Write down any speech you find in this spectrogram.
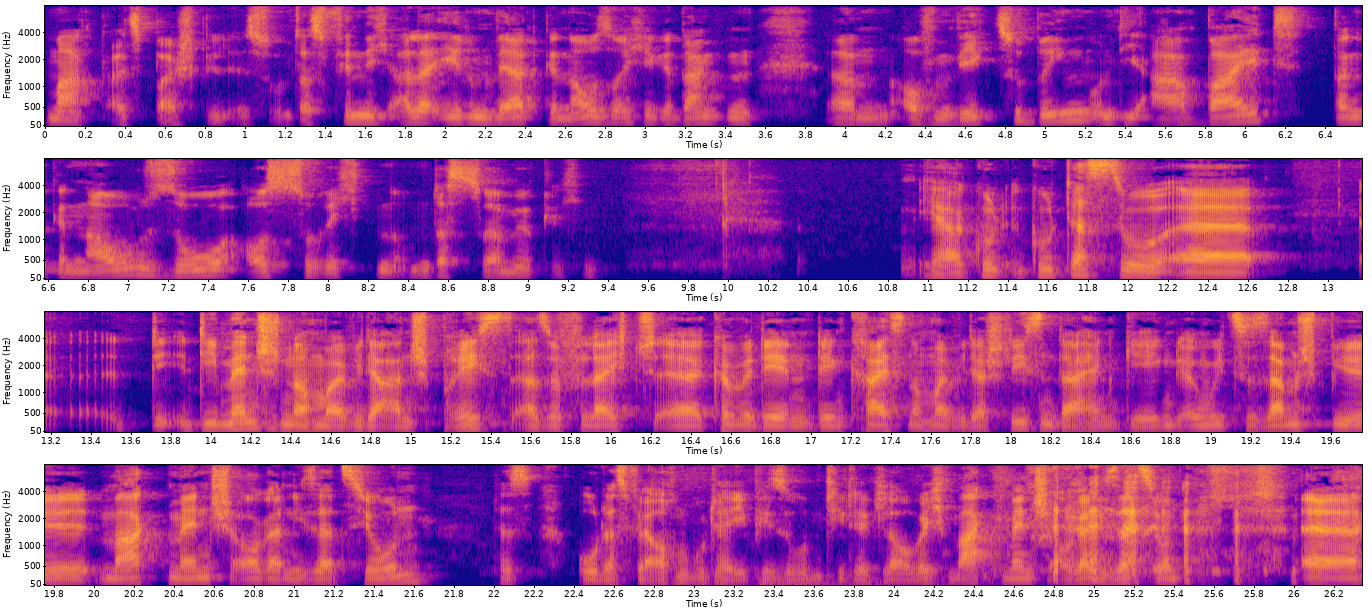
Markt als Beispiel ist. Und das finde ich aller Ehren wert, genau solche Gedanken ähm, auf den Weg zu bringen und die Arbeit dann genau so auszurichten, um das zu ermöglichen. Ja, gut, gut, dass du äh, die, die Menschen nochmal wieder ansprichst. Also vielleicht äh, können wir den, den Kreis nochmal wieder schließen dahingegen. Irgendwie Zusammenspiel Markt, Mensch, Organisation. Das, oh, das wäre auch ein guter Episodentitel, glaube ich. Markt-Mensch-Organisation. äh,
